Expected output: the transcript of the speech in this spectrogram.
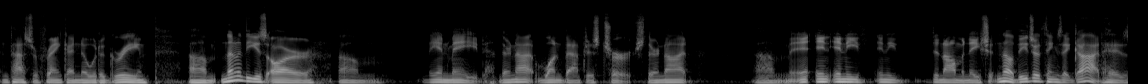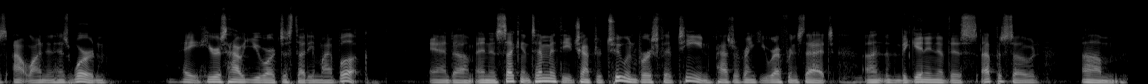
and Pastor Frank, I know would agree. Um, none of these are um, man-made. They're not one Baptist church. They're not um, in, in any any denomination. No, these are things that God has outlined in His Word. Hey, here's how you are to study my book. And um, and in Second Timothy chapter two and verse fifteen, Pastor Frankie referenced that uh, in the beginning of this episode. Um,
